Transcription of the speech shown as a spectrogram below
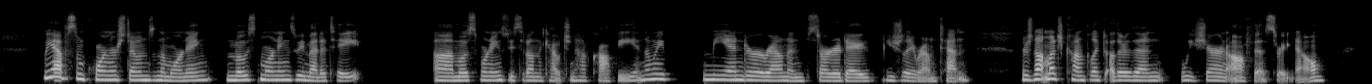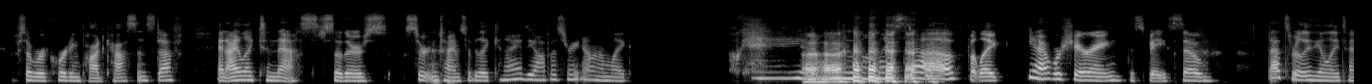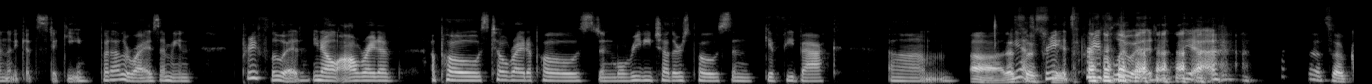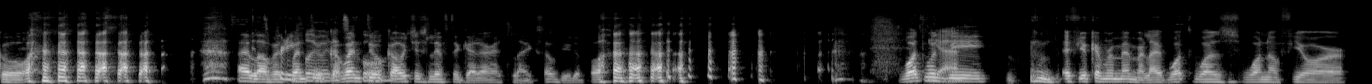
we have some cornerstones in the morning. Most mornings we meditate. Uh, most mornings we sit on the couch and have coffee, and then we meander around and start our day usually around 10. There's not much conflict other than we share an office right now. So we're recording podcasts and stuff. And I like to nest. So there's certain times I'll be like, Can I have the office right now? And I'm like, okay, I don't want to move all my uh-huh. stuff. But like, you know, we're sharing the space. So that's really the only time that it gets sticky. But otherwise, I mean, it's pretty fluid. You know, I'll write a, a post, he'll write a post, and we'll read each other's posts and give feedback. Um, Ah, that's yeah, so it's pretty sweet. it's pretty fluid. Yeah. That's so cool. I It's love it when two fluid, co- it's when two coaches live together. It's like so beautiful. What would Yeah. be, if you can remember, like what was one of your,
